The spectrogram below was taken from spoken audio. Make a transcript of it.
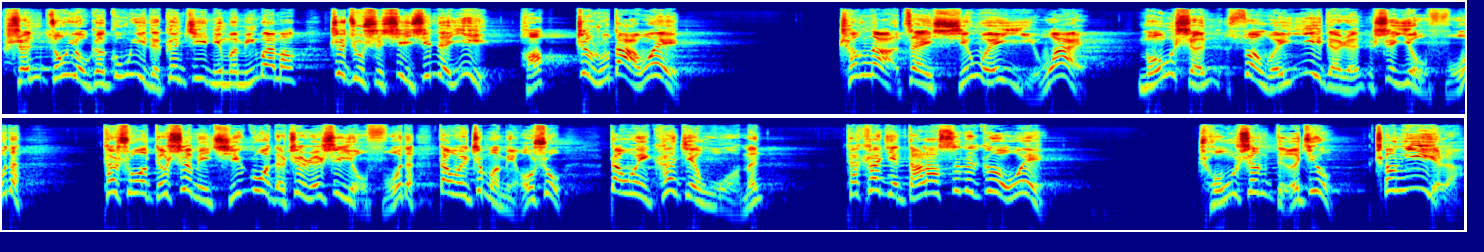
神总有个公义的根基，你们明白吗？这就是信心的义。好，正如大卫称那在行为以外蒙神算为义的人是有福的。他说得赦免其过的这人是有福的。大卫这么描述。大卫看见我们，他看见达拉斯的各位重生得救，称义了。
